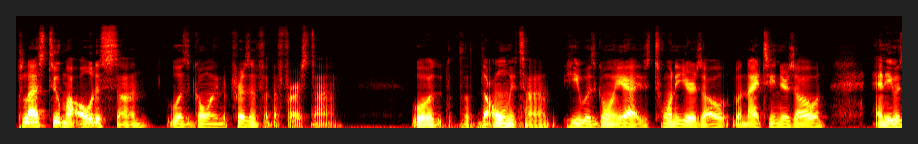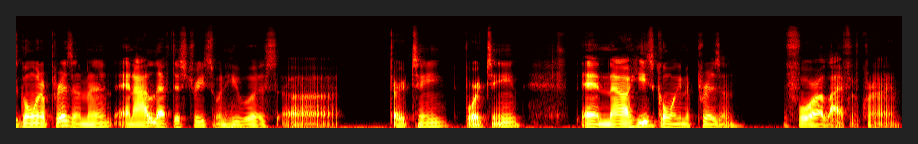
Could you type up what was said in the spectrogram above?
Plus two, my oldest son was going to prison for the first time. Well, the only time he was going, yeah, he's 20 years old, well, 19 years old, and he was going to prison, man. And I left the streets when he was uh, 13, 14, and now he's going to prison for a life of crime.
